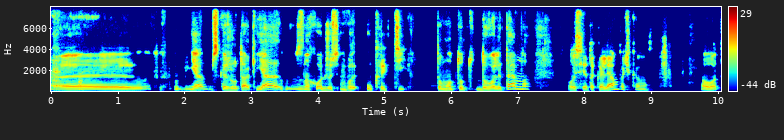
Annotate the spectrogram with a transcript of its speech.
Е, я скажу так: я знаходжусь в укритті, тому тут доволі темно. Ось є така лямпочка. От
